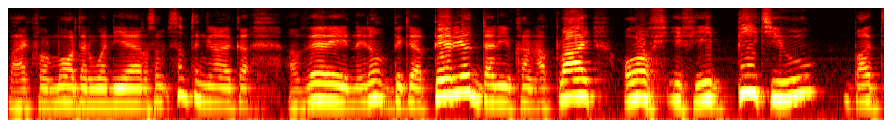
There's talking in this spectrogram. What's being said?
like for more than one year or some, something like a, a very, you know, bigger period, then you can apply. Or if, he beat you, but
